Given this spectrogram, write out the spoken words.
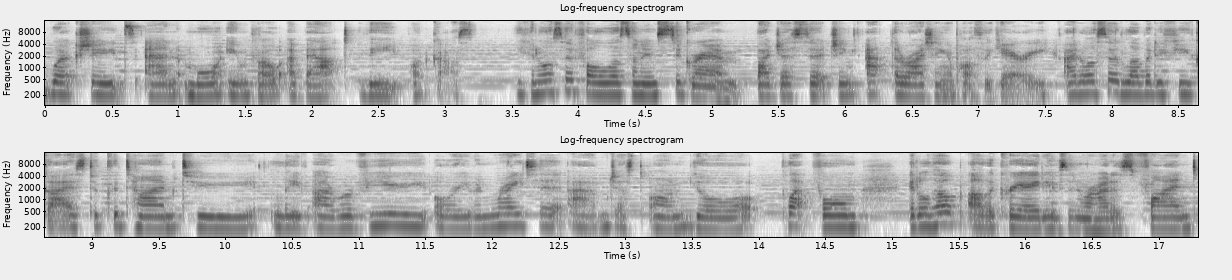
worksheets, and more info about the podcast. You can also follow us on Instagram by just searching at the Writing Apothecary. I'd also love it if you guys took the time to leave a review or even rate it um, just on your platform. It'll help other creatives and writers find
